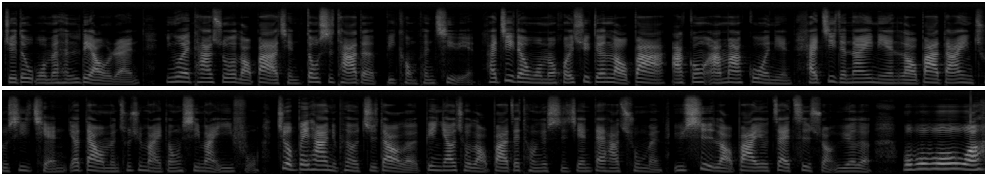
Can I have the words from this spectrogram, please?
觉得我们很了然，因为他说老爸的钱都是他的，鼻孔喷气脸。还记得我们回去跟老爸、阿公、阿妈过年，还记得那一年，老爸答应除夕前要带我们出去买东西、买衣服，就被他女朋友知道了，便要求老爸在同一个时间带他出门。于是老爸又再次爽约了。我我我我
